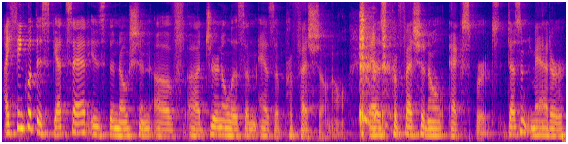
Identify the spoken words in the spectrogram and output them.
I think what this gets at is the notion of uh, journalism as a professional, as professional experts. It doesn't matter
